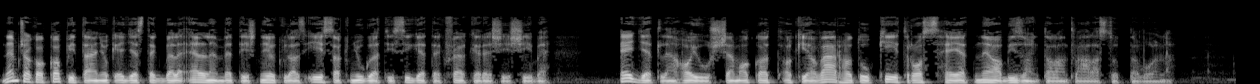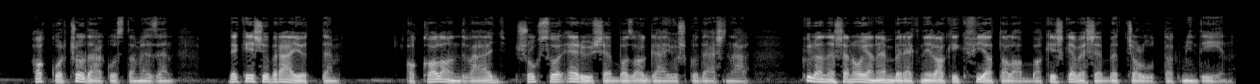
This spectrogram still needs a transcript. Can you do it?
Nem csak a kapitányok egyeztek bele ellenvetés nélkül az észak-nyugati szigetek felkeresésébe, egyetlen hajós sem akadt, aki a várható két rossz helyet ne a bizonytalant választotta volna. Akkor csodálkoztam ezen, de később rájöttem, a kalandvágy sokszor erősebb az aggályoskodásnál, különösen olyan embereknél, akik fiatalabbak és kevesebbet csalódtak, mint én.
